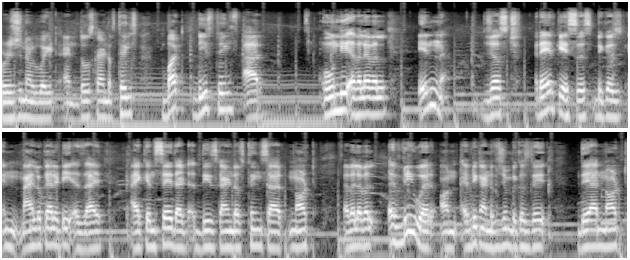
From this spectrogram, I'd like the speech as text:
original weight and those kind of things but these things are only available in just rare cases because in my locality as i i can say that these kind of things are not available everywhere on every kind of gym because they they are not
